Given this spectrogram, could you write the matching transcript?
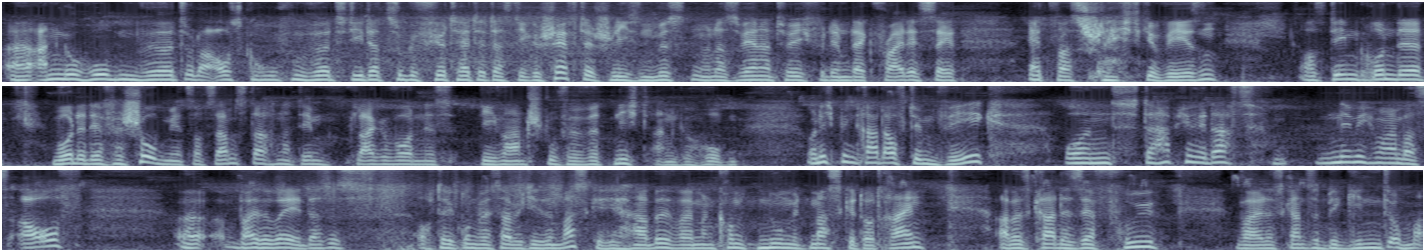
äh, angehoben wird oder ausgerufen wird, die dazu geführt hätte, dass die Geschäfte schließen müssten. Und das wäre natürlich für den Black Friday Sale etwas schlecht gewesen. Aus dem Grunde wurde der verschoben jetzt auf Samstag, nachdem klar geworden ist, die Warnstufe wird nicht angehoben. Und ich bin gerade auf dem Weg und da habe ich mir gedacht, nehme ich mal was auf. Uh, by the way, das ist auch der Grund, weshalb ich diese Maske hier habe, weil man kommt nur mit Maske dort rein. Aber es ist gerade sehr früh, weil das Ganze beginnt um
